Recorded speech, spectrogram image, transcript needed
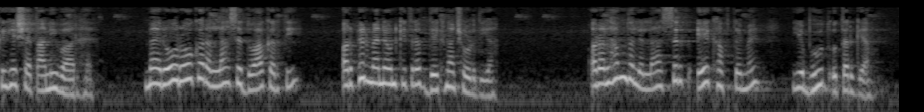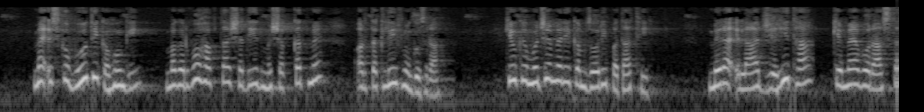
کہ یہ شیطانی وار ہے۔ میں رو رو کر اللہ سے دعا کرتی اور پھر میں نے ان کی طرف دیکھنا چھوڑ دیا۔ اور الحمد للہ صرف ایک ہفتے میں یہ بھوت اتر گیا۔ میں اس کو بھوت ہی کہوں گی، مگر وہ ہفتہ شدید مشقت میں اور تکلیف میں گزرا۔ کیونکہ مجھے میری کمزوری پتا تھی۔ میرا علاج یہی تھا کہ میں وہ راستہ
